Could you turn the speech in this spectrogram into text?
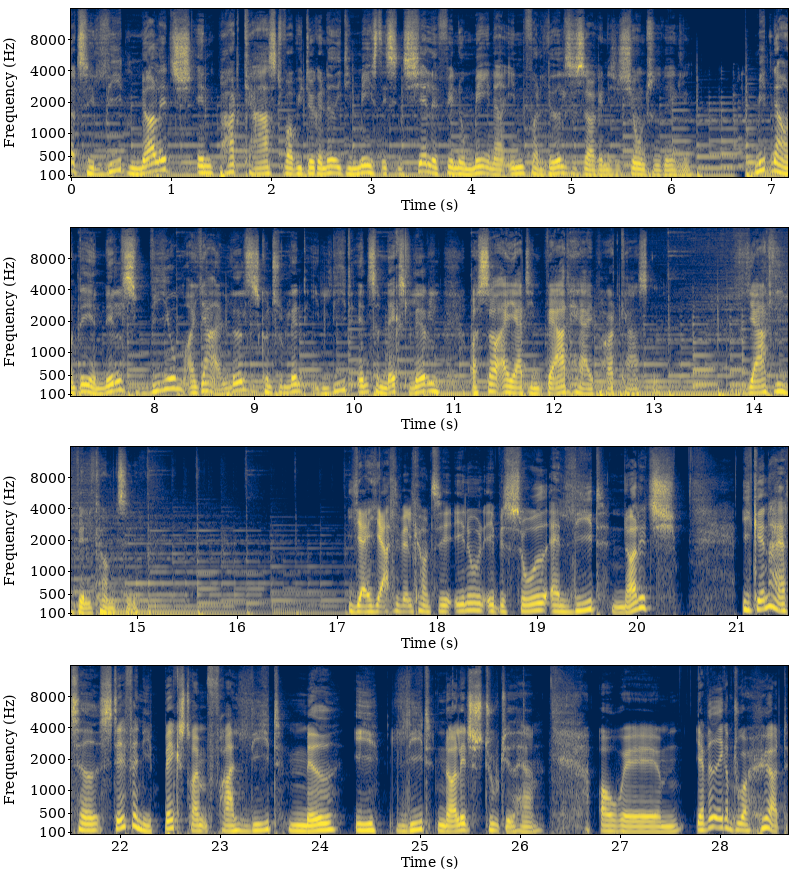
lytter til Lead Knowledge, en podcast, hvor vi dykker ned i de mest essentielle fænomener inden for ledelses- og organisationsudvikling. Mit navn det er Niels Vium, og jeg er ledelseskonsulent i Lead Enter Next Level, og så er jeg din vært her i podcasten. Hjertelig velkommen til. Ja, hjertelig velkommen til endnu en episode af Lead Knowledge. Igen har jeg taget Stephanie Bækstrøm fra Lead med i Lead Knowledge studiet her. Og øh, jeg ved ikke, om du har hørt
